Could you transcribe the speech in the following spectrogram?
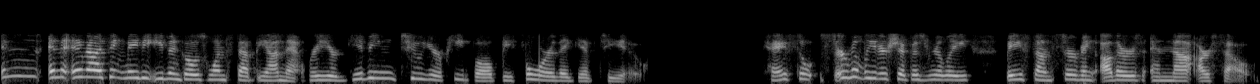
And, and, and I think maybe even goes one step beyond that, where you're giving to your people before they give to you. Okay, so servant leadership is really based on serving others and not ourselves.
